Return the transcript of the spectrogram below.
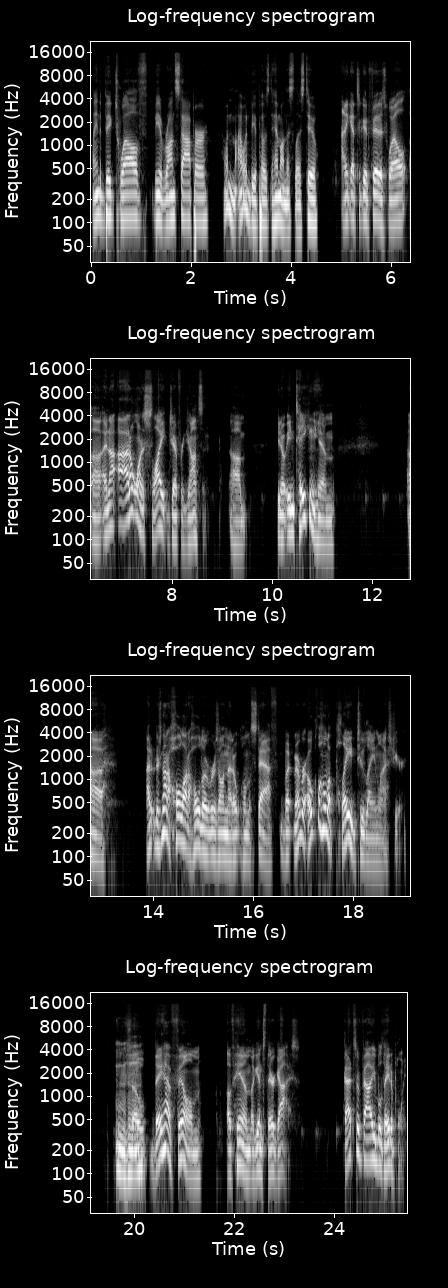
Playing the Big Twelve, be a run stopper. I wouldn't I wouldn't be opposed to him on this list too. I think that's a good fit as well. Uh, and I, I don't want to slight Jeffery Johnson. Um, you know, in taking him, uh, I, there's not a whole lot of holdovers on that Oklahoma staff. But remember, Oklahoma played Tulane last year, Mm-hmm. so they have film of him against their guys. that's a valuable data point.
